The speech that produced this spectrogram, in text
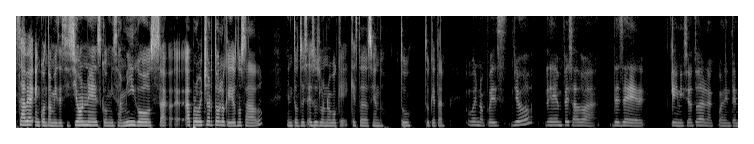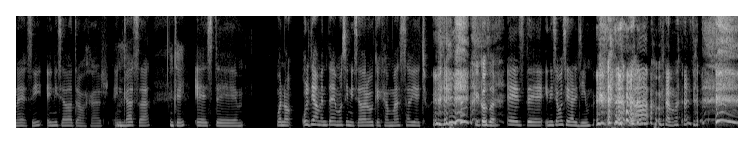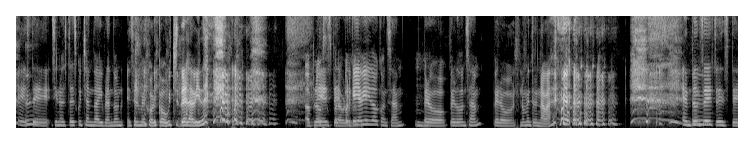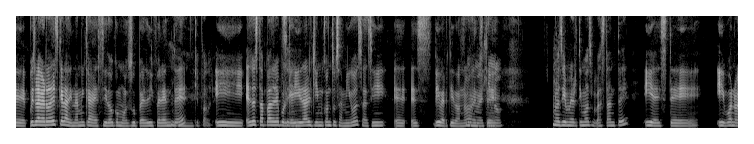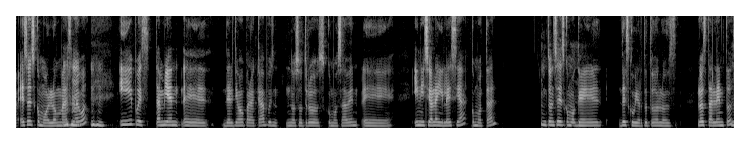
sabe en cuanto a mis decisiones, con mis amigos, aprovechar todo lo que Dios nos ha dado. Entonces eso es lo nuevo que, que estás haciendo. ¿Tú, ¿Tú qué tal? Bueno, pues yo he empezado a, desde que inició toda la cuarentena y así, he iniciado a trabajar en casa. Ok. Este, bueno, últimamente hemos iniciado algo que jamás había hecho. ¿Qué cosa? Este, iniciamos a ir al gym. jamás. Este, si nos está escuchando ahí, Brandon es el mejor coach de la vida. Aplausos este, para Brandon. Porque ya había ido con Sam, pero, perdón Sam, pero no me entrenaba. Entonces, este, pues la verdad es que la dinámica ha sido como súper diferente. Mm, qué padre. Y eso está padre porque ir al gym con tus amigos así eh, es divertido, ¿no? me este, imagino. Nos divertimos bastante y este, y bueno, eso es como lo más nuevo. Y pues también eh, del tiempo para acá, pues nosotros, como saben, eh, inició la iglesia como tal. Entonces, como que he descubierto todos los los talentos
